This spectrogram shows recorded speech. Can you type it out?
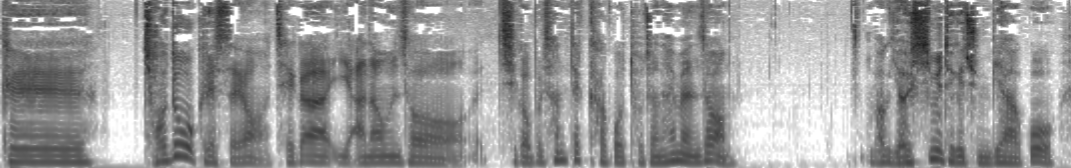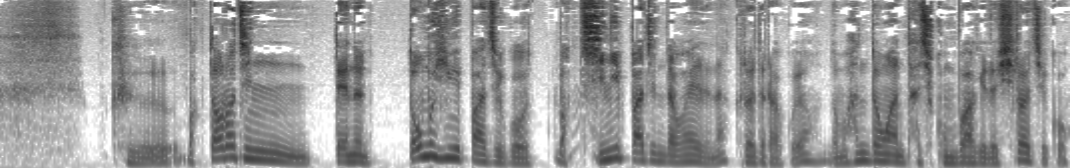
그 저도 그랬어요. 제가 이 아나운서 직업을 선택하고 도전하면서 막 열심히 되게 준비하고 그 막 떨어진 때는 너무 힘이 빠지고 막 진이 빠진다고 해야 되나 그러더라고요. 너무 한동안 다시 공부하기도 싫어지고.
